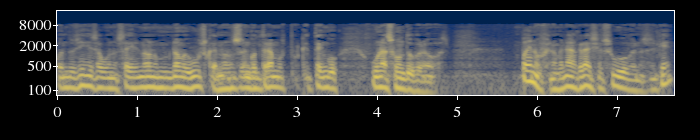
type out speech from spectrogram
cuando llegues a Buenos Aires no, no, me buscan, no nos encontramos porque tengo un asunto para vos? Bueno, fenomenal, gracias Hugo, que no sé qué.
